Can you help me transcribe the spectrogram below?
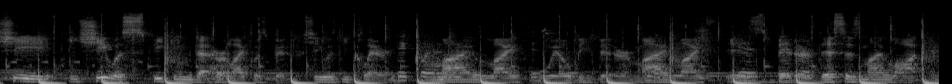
she she was speaking that her life was bitter. She was declaring, "My life will be bitter. My life is Is bitter. bitter. This is my lot in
